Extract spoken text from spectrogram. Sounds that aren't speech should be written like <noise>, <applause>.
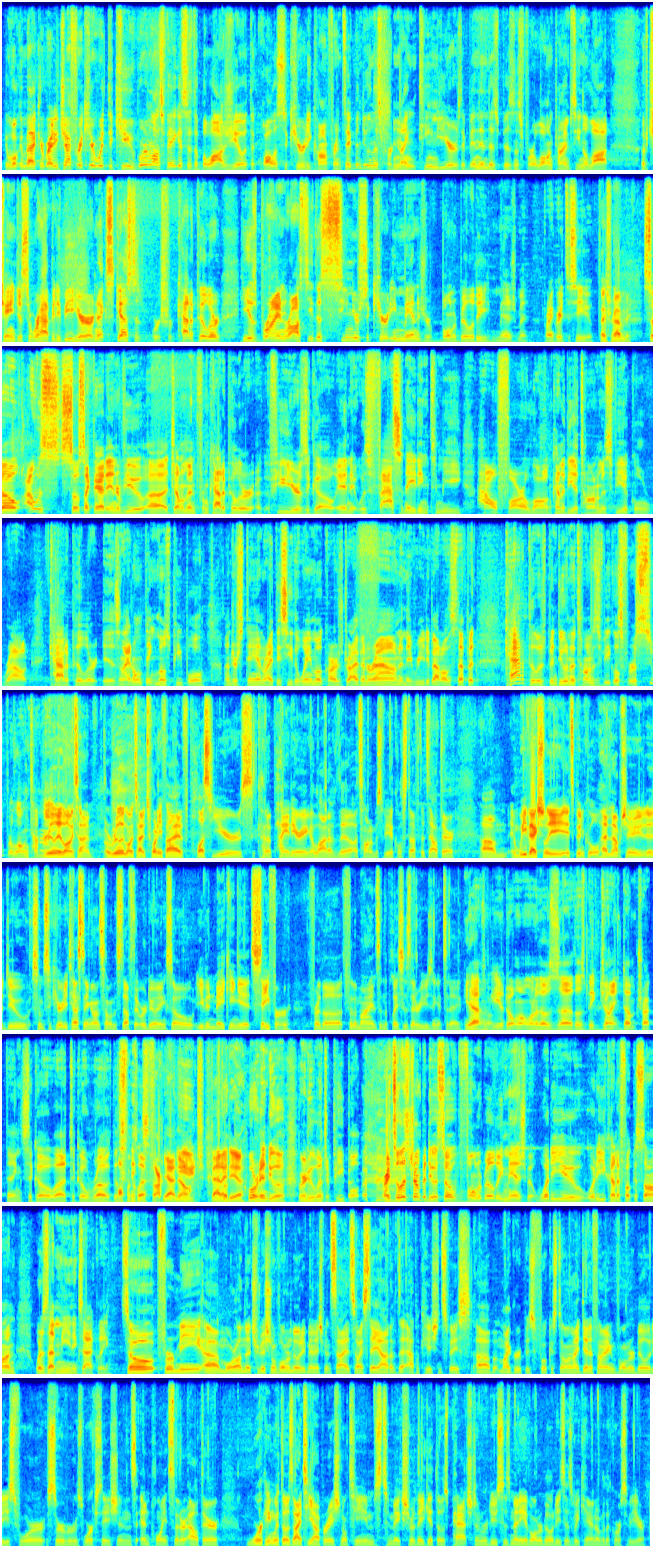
Hey, welcome back everybody. Jeff Frick here with theCUBE. We're in Las Vegas at the Bellagio at the Qualys Security Conference. They've been doing this for 19 years. They've been in this business for a long time, seen a lot of changes. So we're happy to be here. Our next guest is, works for Caterpillar. He is Brian Rossi, the Senior Security Manager, Vulnerability Management. Brian, great to see you. Thanks for having me. So I was so psyched. I had to interview uh, a gentleman from Caterpillar a, a, few years ago, and it was fascinating to me how far along kind of the autonomous vehicle route Caterpillar is. And I don't think most people understand, right? They see the Waymo cars driving around and they read about all this stuff, but Caterpillar's been doing autonomous vehicles for a super long time. Really long time, a really long time, 25 plus years, kind of pioneering a lot of the autonomous vehicle stuff that's out there. Um, and we've actually, it's been cool, had an opportunity to do some security testing on some of the stuff that we're doing, so even making it safer for the for the mines and the places that are using it today. Yeah, so. you don't want one of those uh, those big giant dump truck things to go uh, to go rogue. Those Off a cliff. yeah, no, huge. bad <laughs> idea. we're into a we're into a bunch of people. All right, so let's jump into it. So vulnerability management. What do you what do you kind of focus on? What does that mean exactly? So for me, uh, more on the traditional vulnerability management side. So I stay out of the application space, uh, but my group is focused on identifying vulnerabilities for servers, workstations, endpoints that are out there working with those IT operational teams to make sure they get those patched and reduce as many of vulnerabilities as we can over the course of a year.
